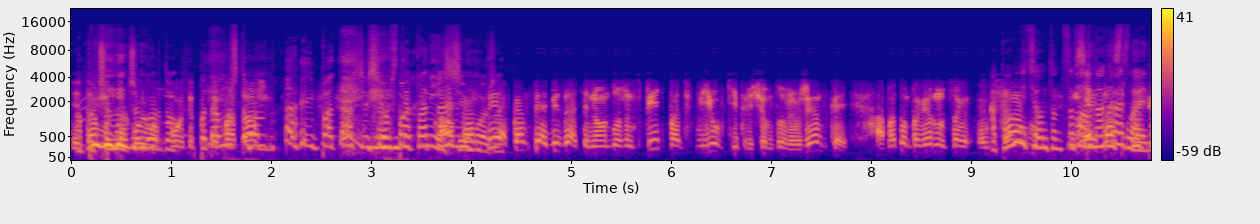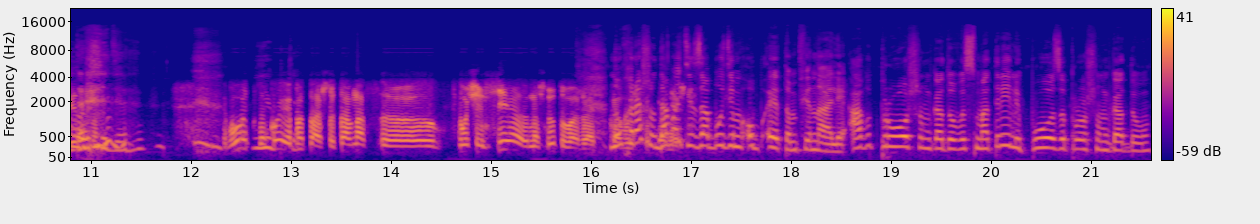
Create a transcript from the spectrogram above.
И а там почему Джигурду? будет Потому что он эпатаж еще конце, может. в конце обязательно он должен спеть под в юбке, причем тоже в женской, а потом повернуться к А помните, он танцевал на Красной площади? Вот такой эпатаж, что там нас э, очень все начнут уважать. Ну Кого-то, хорошо, конечно. давайте забудем об этом финале. А в прошлом году вы смотрели, позапрошлом году?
